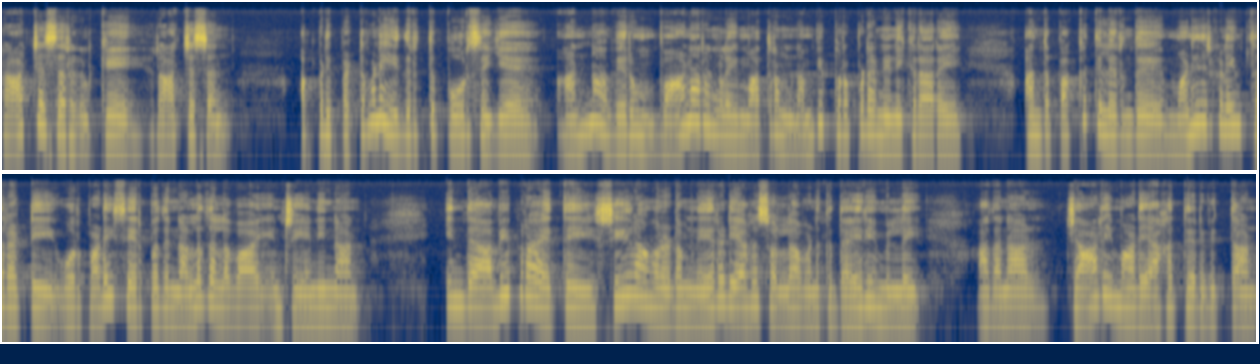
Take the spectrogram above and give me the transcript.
ராட்சசர்களுக்கே ராட்சசன். அப்படிப்பட்டவனை எதிர்த்து போர் செய்ய அண்ணா வெறும் வானரங்களை மாத்திரம் நம்பி புறப்பட நினைக்கிறாரே அந்த பக்கத்திலிருந்து மனிதர்களையும் திரட்டி ஒரு படை சேர்ப்பது நல்லதல்லவா என்று எண்ணினான். இந்த அபிப்பிராயத்தை ஸ்ரீராமனிடம் நேரடியாக சொல்ல அவனுக்கு தைரியமில்லை. அதனால் ஜாடை மாடையாக தெரிவித்தான்.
